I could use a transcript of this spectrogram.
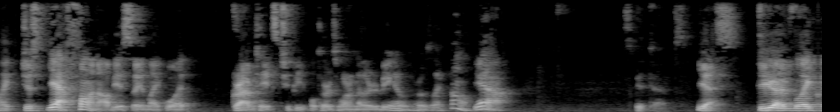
like just yeah, fun, obviously, and like what gravitates two people towards one another to begin with. I was like, oh yeah. It's good times. Yes. Do you have like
